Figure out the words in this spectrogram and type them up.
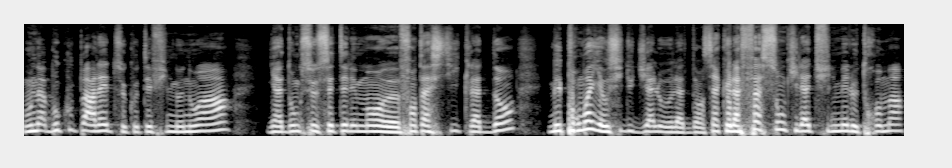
on a beaucoup parlé de ce côté film noir. Il y a donc ce- cet élément euh, fantastique là-dedans. Mais pour moi, il y a aussi du dialogue là-dedans. C'est-à-dire que la façon qu'il a de filmer le trauma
